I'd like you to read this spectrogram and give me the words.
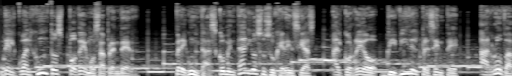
del cual juntos podemos aprender. Preguntas, comentarios o sugerencias al correo vivirelpresente arroba.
